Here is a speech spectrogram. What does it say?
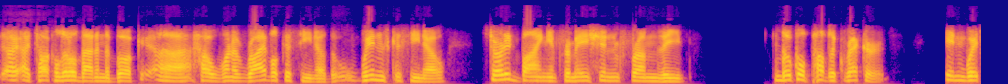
I, I, talk a little about in the book uh, how one of rival casino, the Wynn Casino, started buying information from the local public records in which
